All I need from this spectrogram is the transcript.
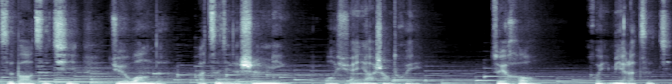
自暴自弃，绝望地把自己的生命往悬崖上推，最后毁灭了自己。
